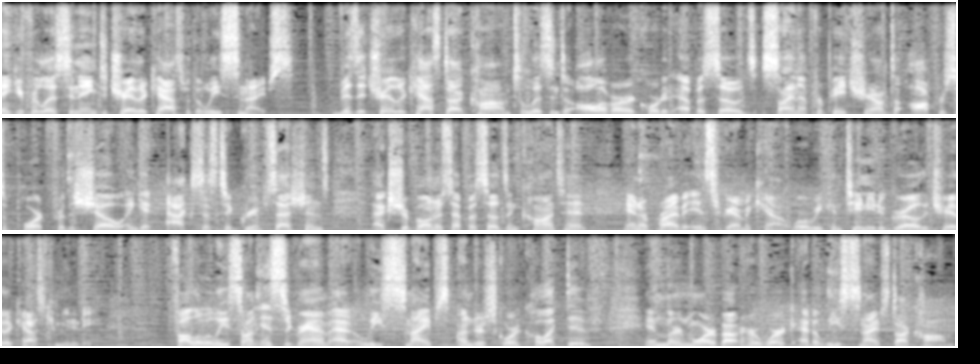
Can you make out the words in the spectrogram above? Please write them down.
Thank you for listening to Trailercast with Elise Snipes. Visit trailercast.com to listen to all of our recorded episodes, sign up for Patreon to offer support for the show, and get access to group sessions, extra bonus episodes and content, and our private Instagram account where we continue to grow the Trailercast community. Follow Elise on Instagram at Elise Snipes underscore collective and learn more about her work at EliseSnipes.com.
